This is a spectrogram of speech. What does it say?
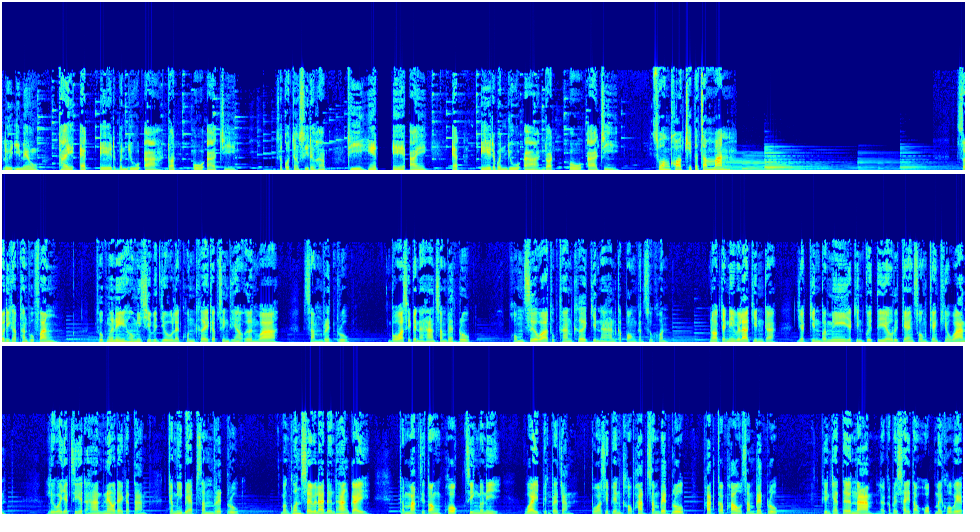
หรืออีเมลไทย at a w r o r g สะกดจังสีนะครับที่ h a i at a w r o r g ส่วงขอคิดประจำวัน สวัสดีครับท่านผู้ฟัง ทุกมือนี้เฮามีชีวิตอยู่และคุณเคยกับสิ่งที่เฮาเอ่นว่าสำเร็จรูปบ่ว่าสิเป็นอาหารสำเร็จรูป ผมเชื่อว่าทุกท่านเคยกินอาหารกระป๋องกันสุคน นอกจากนี้เวลากินกะ อยากกินบะหมี่อยากกินก๋วยเตี๋ยวหรือแกงส้มแกงเขียวหวาน หรือว่าอยากสิเฮ็ดอาหารแนวใดก็ตาม ก็มีแบบสำเร็จรูป บางคนใช้เวลาเดินทางไกลก็มักสิต้องพกสิ่งเหล่านี้ไว้เป็นประจำบ่ว่าสิเป็นข้าวผัดสำเร็จรูปผัดกระเพราสำเร็จรูป เพียงแค่เติมน้ำแล้วก็ไปใส่เตาอบไมโครเวฟ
